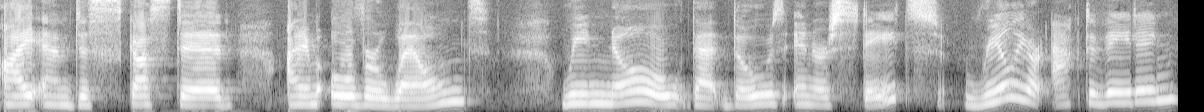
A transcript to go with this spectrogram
I am disgusted, I'm overwhelmed, we know that those inner states really are activating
